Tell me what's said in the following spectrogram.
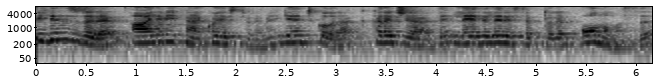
Bildiğiniz üzere ailevi hiperkolesterolemi genetik olarak karaciğerde LDL reseptörlerin olmaması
